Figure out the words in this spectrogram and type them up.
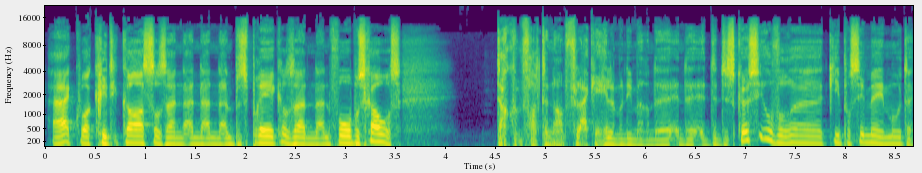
Hè, qua criticasters en, en, en, en besprekers en, en voorbeschouwers. Daar valt de naam Vlekken helemaal niet meer in de, in de, de discussie over eh, keepers die mee moeten.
